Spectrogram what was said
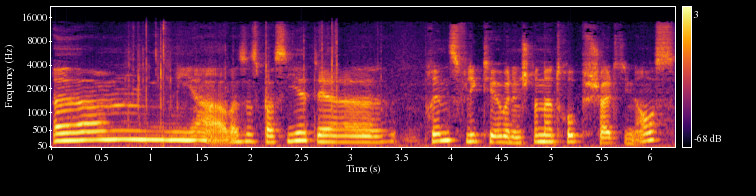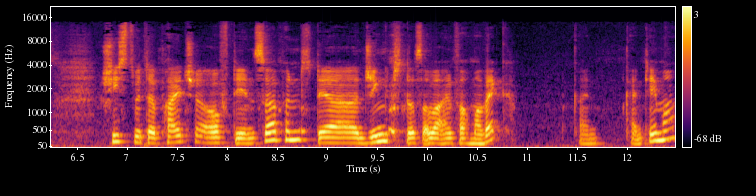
Ähm, ja, was ist passiert? Der Prinz fliegt hier über den Standardtrupp, schaltet ihn aus, schießt mit der Peitsche auf den Serpent, der jinkt das aber einfach mal weg. Kein, kein Thema.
